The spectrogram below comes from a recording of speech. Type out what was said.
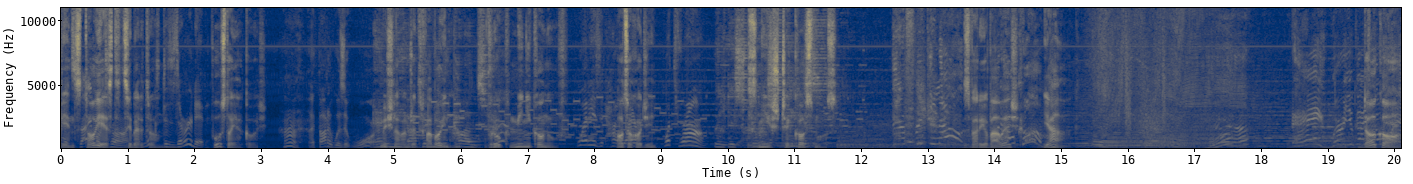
Więc to jest Cybertron. Pusto jakoś. Myślałem, że trwa wojna. Wróg minikonów. O co chodzi? Zniszczy kosmos. Zwariowałeś? Jak? Dokąd?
